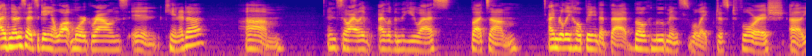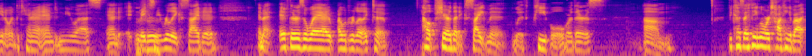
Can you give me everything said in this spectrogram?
I've noticed that it's gaining a lot more grounds in Canada, um, and so I live I live in the U.S. But um, I'm really hoping that that both movements will like just flourish, uh, you know, in the Canada and in the U.S. And it For makes sure. me really excited. And I, if there's a way, I, I would really like to help share that excitement with people, where there's, um, because I think when we're talking about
